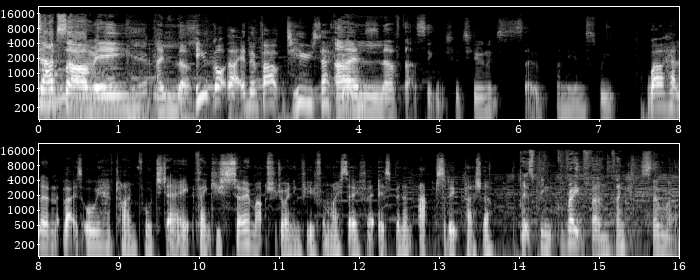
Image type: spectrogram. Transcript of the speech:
Dad's Army. I love You got that in about two seconds. I love that signature tune. It's so funny and sweet. Well, Helen, that is all we have time for today. Thank you so much for joining View from My Sofa. It's been an absolute pleasure. It's been great fun. Thank you so much.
